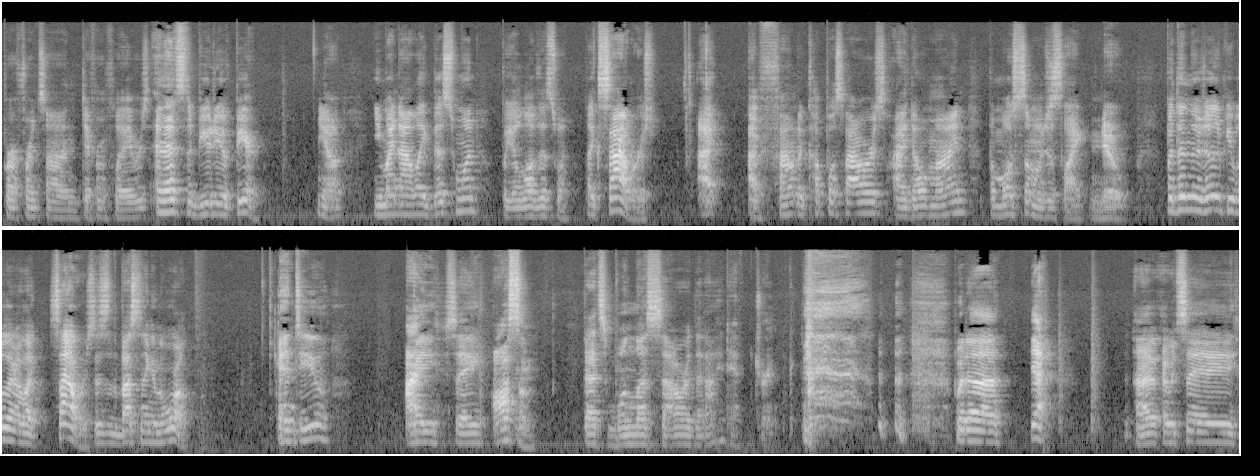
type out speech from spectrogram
preference on different flavors, and that's the beauty of beer. You know, you might not like this one, but you'll love this one. Like sours, I I've found a couple sours I don't mind, but most of them are just like no. But then there's other people that are like sours. This is the best thing in the world. And to you, I say awesome. That's one less sour that I'd have to drink. but uh, yeah, I, I would say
